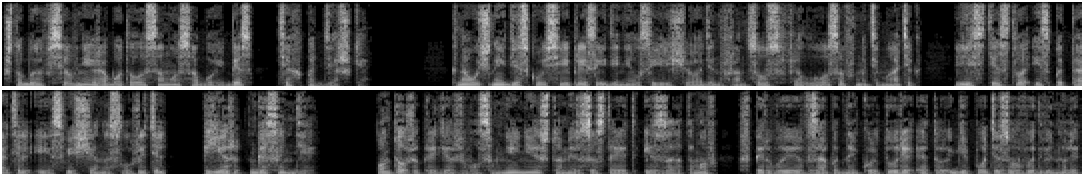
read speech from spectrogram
чтобы все в ней работало само собой, без техподдержки? К научной дискуссии присоединился еще один француз, философ, математик, естествоиспытатель и священнослужитель Пьер Гассенди. Он тоже придерживался мнения, что мир состоит из атомов. Впервые в западной культуре эту гипотезу выдвинули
